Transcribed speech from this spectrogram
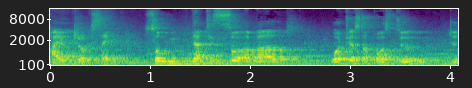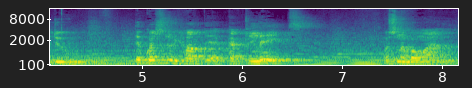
hydroxide. So that is so about what we're supposed to, to do. The question we have there, calculate, question number one,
